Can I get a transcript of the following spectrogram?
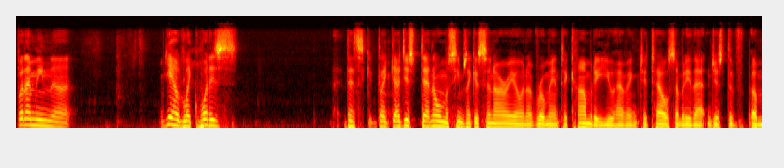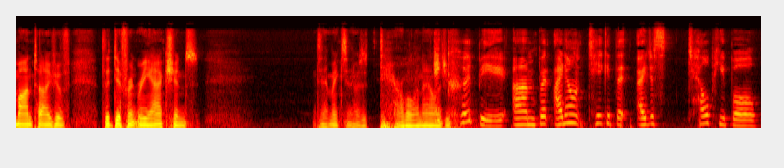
but I mean, uh, yeah, like what is? That's like I just that almost seems like a scenario in a romantic comedy. You having to tell somebody that and just a, a montage of the different reactions. That makes sense that was a terrible analogy. It could be, um, but I don't take it that I just tell people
